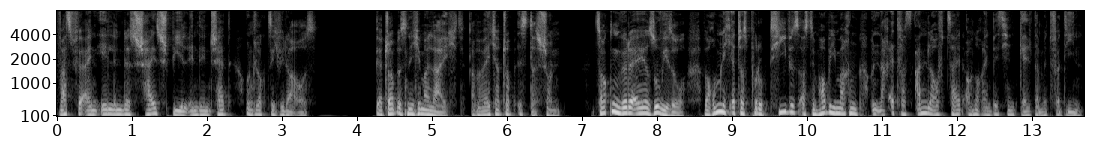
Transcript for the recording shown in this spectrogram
was für ein elendes Scheißspiel in den Chat und lockt sich wieder aus. Der Job ist nicht immer leicht, aber welcher Job ist das schon? Zocken würde er ja sowieso. Warum nicht etwas Produktives aus dem Hobby machen und nach etwas Anlaufzeit auch noch ein bisschen Geld damit verdienen?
